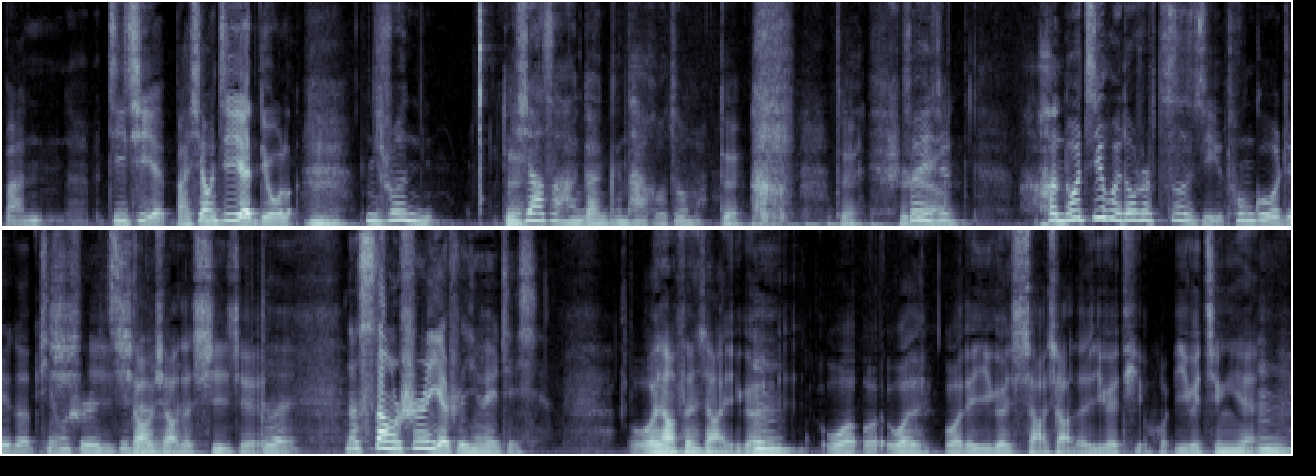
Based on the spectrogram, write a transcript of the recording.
把呃机器也把相机也丢了，嗯，你说你你下次还敢跟他合作吗？对。对，所以就很多机会都是自己通过这个平时积攒小小的细节。对，那丧失也是因为这些。我想分享一个嗯我我我我的一个小小的一个体会，一个经验。嗯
